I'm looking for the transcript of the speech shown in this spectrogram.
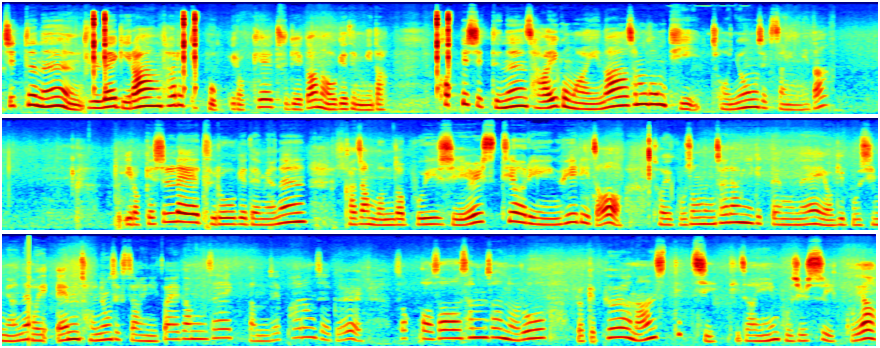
시트는 블랙이랑 타르트포 이렇게 두 개가 나오게 됩니다. 커피 시트는 420i나 30D 전용 색상입니다. 이렇게 실내에 들어오게 되면은 가장 먼저 보이실 스티어링 휠이죠. 저희 고성능 차량이기 때문에 여기 보시면은 저희 M 전용 색상이 빨강색, 남색, 파란색을 섞어서 삼선으로 이렇게 표현한 스티치 디자인 보실 수 있고요.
